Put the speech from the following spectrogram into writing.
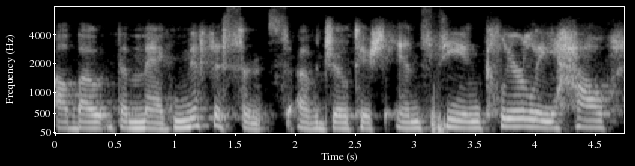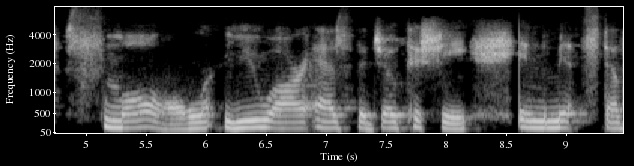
about the magnificence of Jyotish and seeing clearly how small you are as the Jyotishi in the midst of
